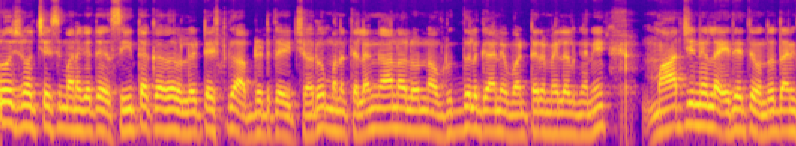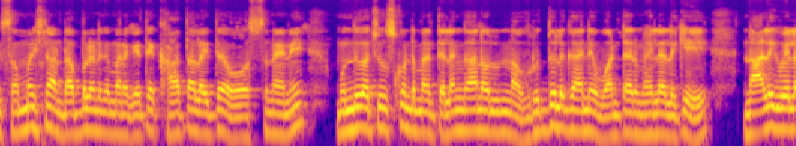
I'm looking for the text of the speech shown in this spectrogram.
రోజున వచ్చేసి మనకైతే సీతక్క గారు లేటెస్ట్గా అప్డేట్ అయితే ఇచ్చారు. మన తెలంగాణలో ఉన్న వృద్ధులు కానీ ఒంటరి మహిళలు కానీ మార్చి నెల ఏదైతే ఉందో దానికి సంబంధించిన డబ్బులు అనేది మనకైతే ఖాతాలు అయితే వస్తున్నాయని ముందుగా చూసుకుంటే మన తెలంగాణలో ఉన్న వృద్ధులు కానీ ఒంటరి మహిళలకి నాలుగు వేల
